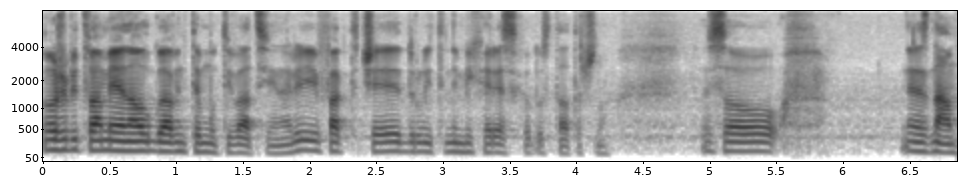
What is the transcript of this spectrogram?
може би това ми е една от главните мотивации. Нали? И факта, че другите не ми харесаха достатъчно. So, не знам.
